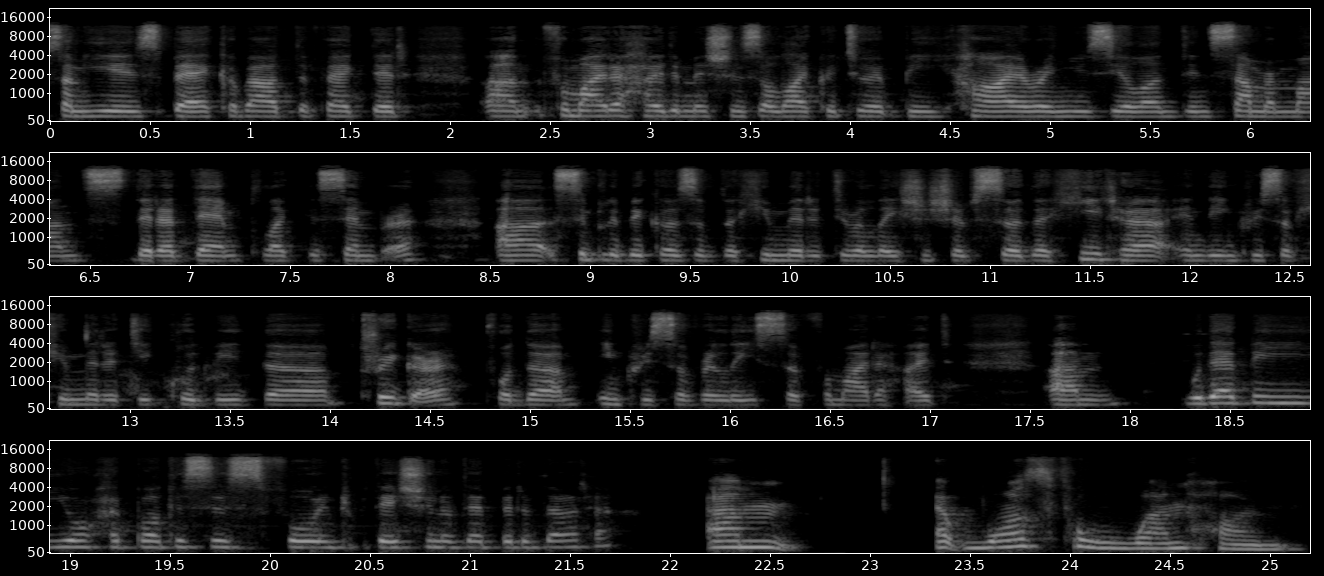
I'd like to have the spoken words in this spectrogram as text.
some years back about the fact that um, formaldehyde emissions are likely to be higher in New Zealand in summer months that are damp, like December, uh, simply because of the humidity relationship. So the heater and the increase of humidity could be the trigger for the increase of release of formaldehyde. Um, would that be your hypothesis for interpretation of that bit of data? Um, it was for one home.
